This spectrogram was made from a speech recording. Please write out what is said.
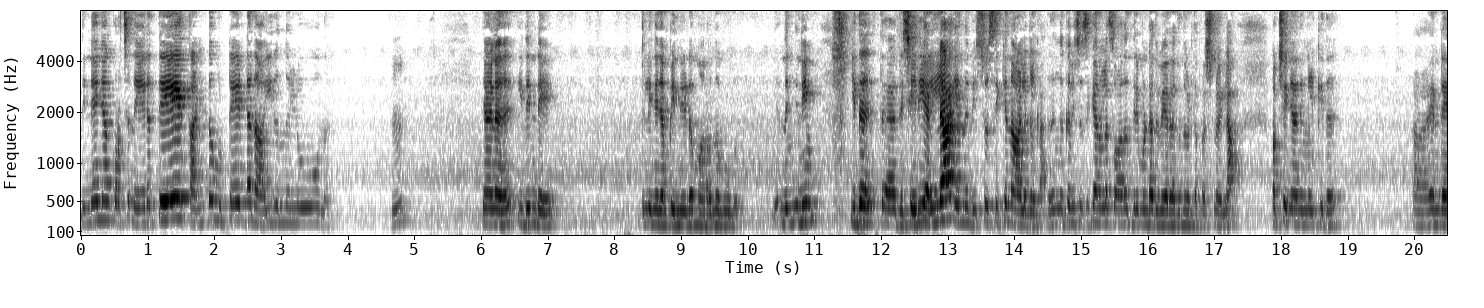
നിന്നെ ഞാൻ കുറച്ച് നേരത്തെ കണ്ടുമുട്ടേണ്ടതായിരുന്നല്ലോ എന്ന് ഞാൻ ഇതിന്റെ ഇല്ലെങ്കിൽ ഞാൻ പിന്നീട് മറന്നു പോകും. ഇനിയും ഇത് ശരിയല്ല എന്ന് വിശ്വസിക്കുന്ന ആളുകൾക്ക് അത് നിങ്ങൾക്ക് വിശ്വസിക്കാനുള്ള സ്വാതന്ത്ര്യമുണ്ട് അത് വേറെ അതൊന്നും എടുത്ത പ്രശ്നമില്ല. പക്ഷേ ഞാൻ നിങ്ങൾക്കിത് എന്റെ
